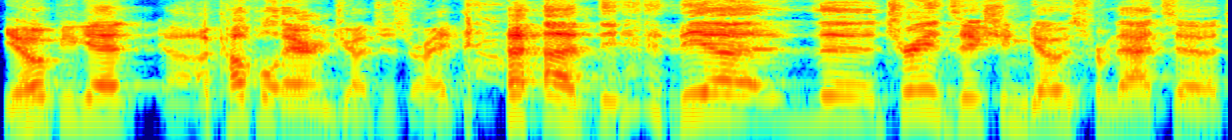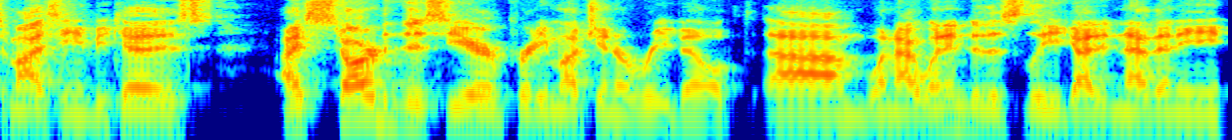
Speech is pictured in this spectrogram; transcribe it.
You hope you get a couple Aaron Judges, right? the the uh, the transition goes from that to to my team because I started this year pretty much in a rebuild. Um, when I went into this league, I didn't have any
